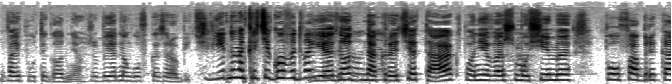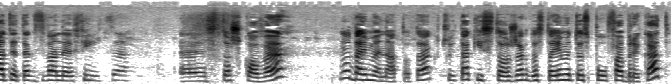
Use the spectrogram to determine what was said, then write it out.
dwa i pół tygodnia, żeby jedną główkę zrobić. Czyli jedno nakrycie głowy, dwa i pół Jedno nakrycie, tak, ponieważ musimy półfabrykaty, tak zwane filce e, stożkowe, no dajmy na to, tak, czyli taki stożek dostajemy, to jest półfabrykat.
